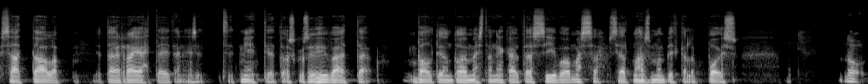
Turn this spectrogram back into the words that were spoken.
saattaa olla jotain räjähteitä, niin sitten sit miettii, että olisiko se hyvä, että valtion toimesta ne käytäisiin siivoamassa sieltä mahdollisimman pitkälle pois. No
